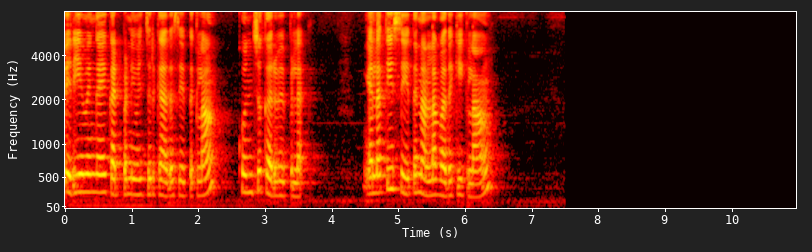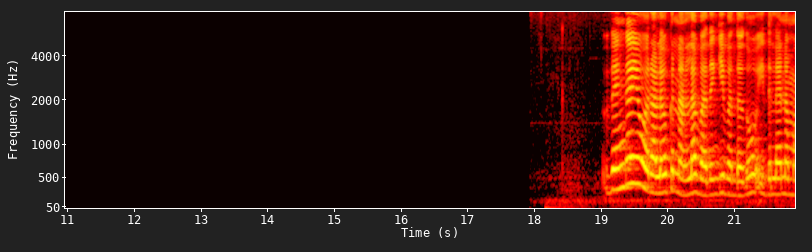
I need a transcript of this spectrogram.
பெரிய வெங்காயம் கட் பண்ணி வச்சுருக்கேன் அதை சேர்த்துக்கலாம். கொஞ்சம் கருவேப்பிலை. எல்லாத்தையும் சேர்த்து நல்லா வதக்கிக்கலாம். வெங்காயம் ஓரளவுக்கு நல்லா வதங்கி வந்ததும் இதில் நம்ம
